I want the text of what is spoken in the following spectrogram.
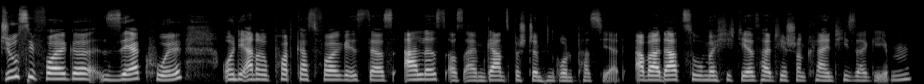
Juicy-Folge, sehr cool. Und die andere Podcast-Folge ist, dass alles aus einem ganz bestimmten Grund passiert. Aber dazu möchte ich dir jetzt halt hier schon einen kleinen Teaser geben.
